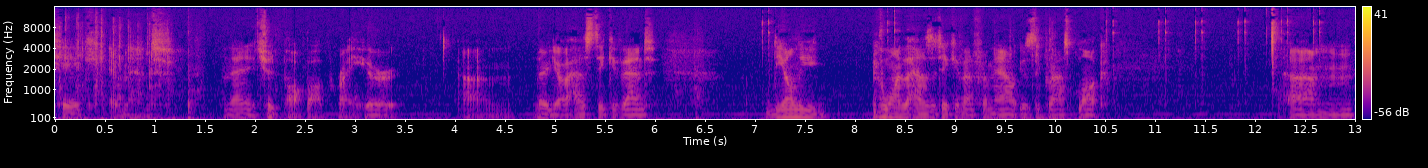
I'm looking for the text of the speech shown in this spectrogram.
tick event. And then it should pop up right here. Um, there you go has tick event. The only one that has a tick event for now is the grass block. Um,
